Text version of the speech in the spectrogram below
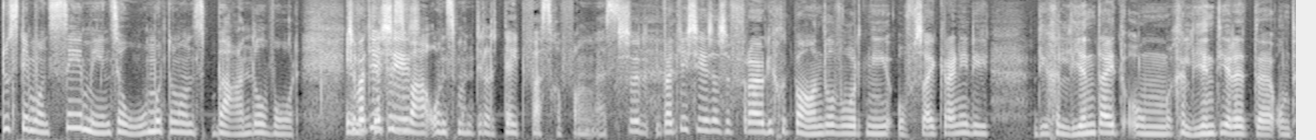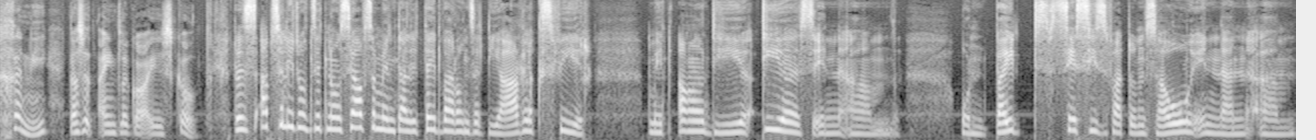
toestemming. Ons sê mense hoe moet ons behandel word. En so wat jy sê is waar ons mentaliteit vasgevang is. So wat jy sê is as 'n vrou nie goed behandel word nie of sy kry nie die die geleentheid om geleenthede te ontgin nie, dan is dit eintlik haar eie skuld. Dis absoluut ons het nou selfs 'n mentaliteit waar ons dit jaarliks vier met al die tees en ehm um, ontbyt sessies wat ons hou en dan ehm um,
